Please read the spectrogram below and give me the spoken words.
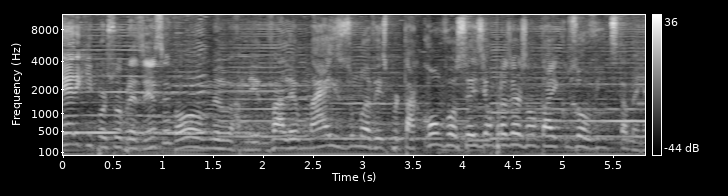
Eric, por sua presença. Ô, meu amigo, valeu mais uma vez por estar com vocês e é um prazerzão estar aí com os ouvintes também.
